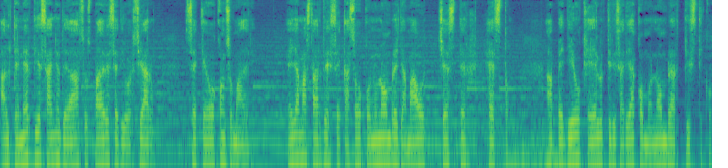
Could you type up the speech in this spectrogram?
Al tener 10 años de edad sus padres se divorciaron. Se quedó con su madre. Ella más tarde se casó con un hombre llamado Chester Heston, apellido que él utilizaría como nombre artístico.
